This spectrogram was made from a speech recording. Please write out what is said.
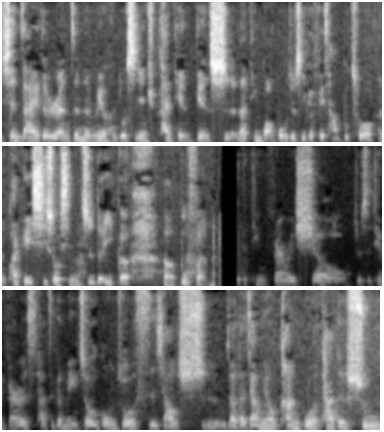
现在的人真的没有很多时间去看电电视，那听广播就是一个非常不错、很快可以吸收新知的一个呃部分。Tim Ferris Show，就是 Tim Ferris，他这个每周工作四小时，我知道大家有没有看过他的书。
